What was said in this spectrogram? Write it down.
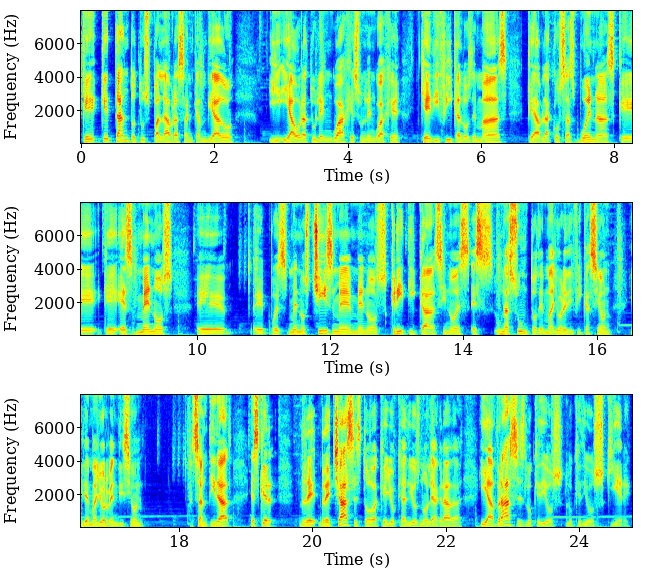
qué, tanto tus palabras han cambiado y, ahora tu lenguaje es un lenguaje que edifica a los demás, que habla cosas buenas, que, es menos, eh, eh, pues menos chisme, menos crítica, sino es, es un asunto de mayor edificación y de mayor bendición. Santidad es que rechaces todo aquello que a Dios no le agrada y abraces lo que Dios, lo que Dios quiere.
